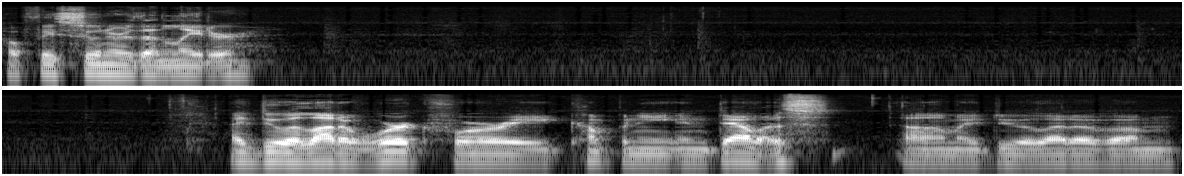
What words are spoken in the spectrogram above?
Hopefully sooner than later. I do a lot of work for a company in Dallas. Um, I do a lot of um,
